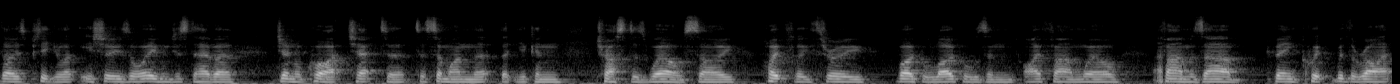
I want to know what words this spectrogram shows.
those particular issues, or even just to have a general quiet chat to, to someone that, that you can trust as well. So hopefully through vocal locals and iFarmWell, farmers are being equipped with the right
